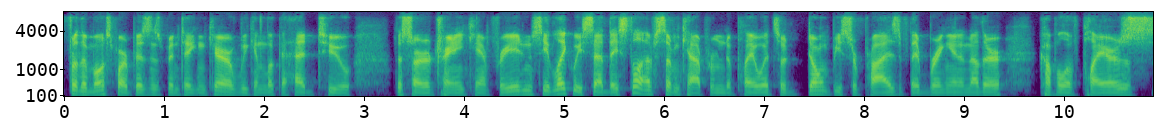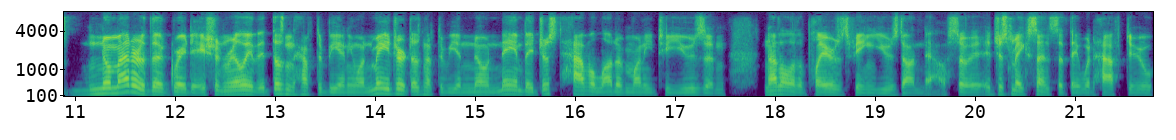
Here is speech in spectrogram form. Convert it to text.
for the most part, business been taken care of. We can look ahead to the start of training camp free agency. Like we said, they still have some cap room to play with, so don't be surprised if they bring in another couple of players. No matter the gradation, really, it doesn't have to be anyone major. It doesn't have to be a known name. They just have a lot of money to use, and not a lot of players being used on now. So it just makes sense that they would have to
